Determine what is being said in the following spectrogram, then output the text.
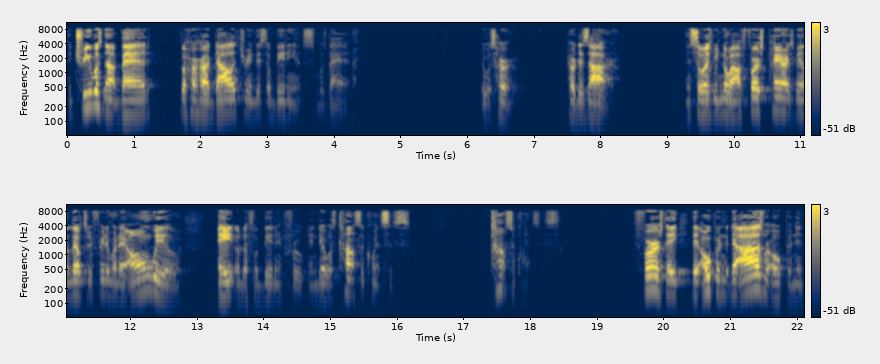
The tree was not bad, but her idolatry and disobedience was bad. It was her, her desire. And so, as we know, our first parents, being left to the freedom of their own will, ate of the forbidden fruit. And there was consequences. Consequences. First, they, they opened, their eyes were open. And,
